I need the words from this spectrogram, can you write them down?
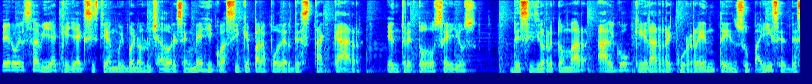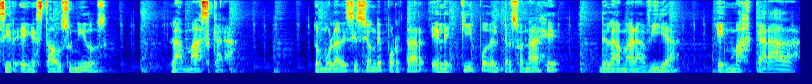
pero él sabía que ya existían muy buenos luchadores en México, así que para poder destacar entre todos ellos, decidió retomar algo que era recurrente en su país, es decir, en Estados Unidos, la máscara. Tomó la decisión de portar el equipo del personaje de la maravilla enmascarada.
